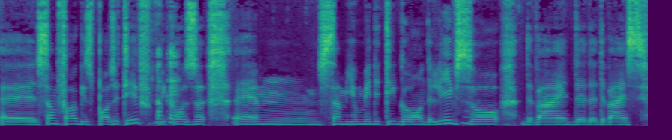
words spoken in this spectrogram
uh, some fog is positive Okay. because uh, um, some humidity go on the leaves so the vine the, the, the vines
